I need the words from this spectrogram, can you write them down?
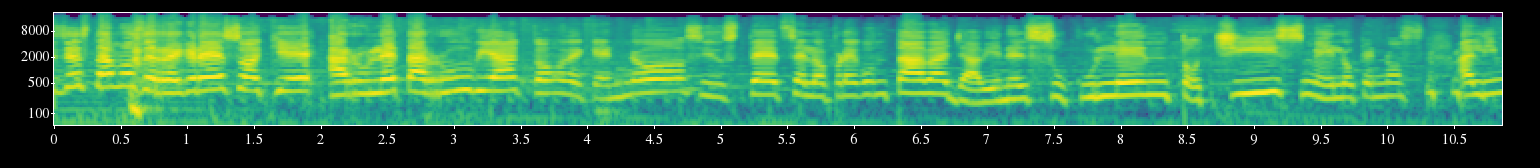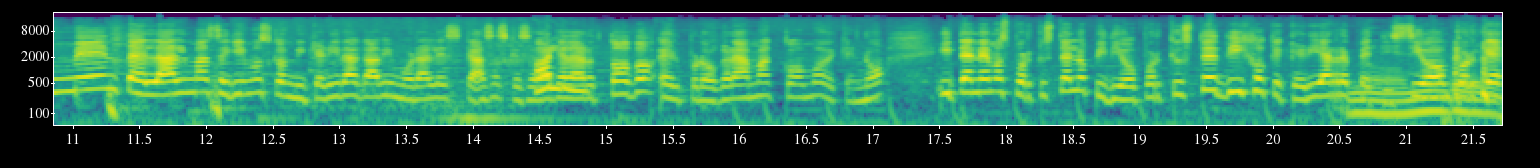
Pues ya estamos de regreso aquí a Ruleta Rubia, como de que no, si usted se lo preguntaba, ya viene el suculento chisme, lo que nos alimenta el alma. Seguimos con mi querida Gaby Morales Casas, que se va a quedar todo el programa como de que no. Y tenemos, porque usted lo pidió, porque usted dijo que quería repetición, porque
